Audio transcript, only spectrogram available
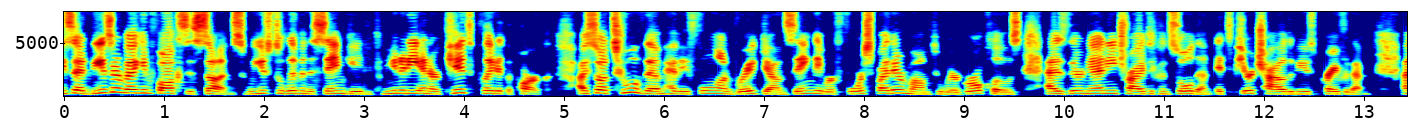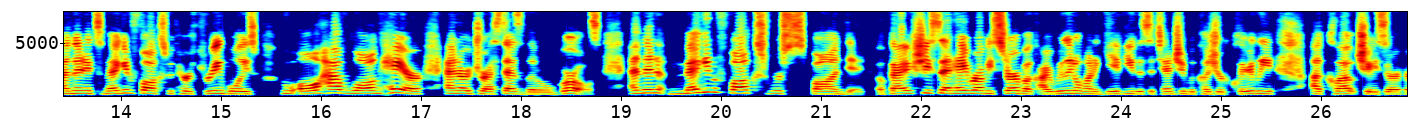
He said, These are Megan Fox's sons. We used to live in the same gated community and our kids played at the park. I saw two of them have a full on breakdown saying they were forced by their mom to wear girl clothes as their nanny tried to console them. It's pure child abuse. Pray for them. And then it's Megan Fox with her three boys who all have long hair and are dressed as little girls. And then Megan Fox responded. Okay. She said, Hey, Robbie Starbuck, I really don't want to give you this attention because you're clearly a clout chaser.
